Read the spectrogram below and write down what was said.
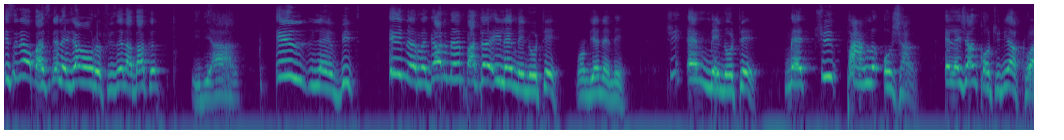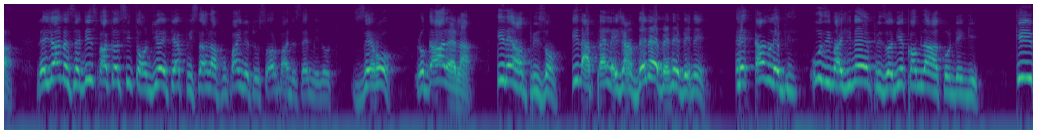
Et ce n'est pas parce que les gens ont refusé là-bas que. Il dit, ah, il l'invite. Il ne regarde même pas qu'il est menotté, mon bien-aimé. Tu es menotté, mais tu parles aux gens. Et les gens continuent à croire. Les gens ne se disent pas que si ton Dieu était puissant là, pourquoi il ne te sort pas de ces menottes Zéro. Le gars est là. Il est en prison. Il appelle les gens. Venez, venez, venez. Et quand les vous imaginez un prisonnier comme là à Kondengui, qui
